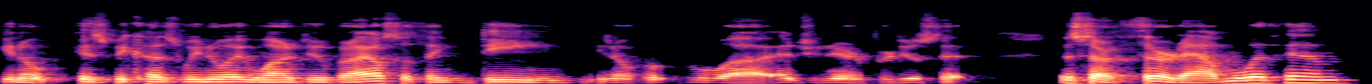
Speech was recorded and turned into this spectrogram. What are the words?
you know, is because we knew what we wanted to do. But I also think Dean, you know, who, who uh, engineered and produced it, this is our third album with him.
